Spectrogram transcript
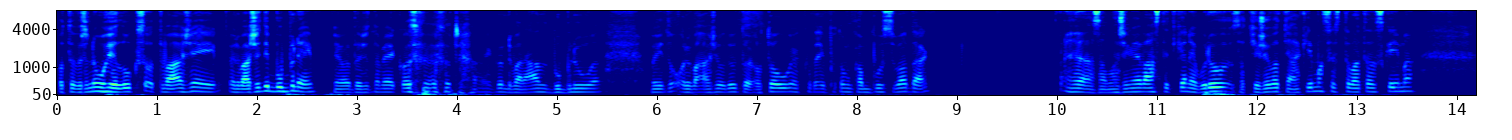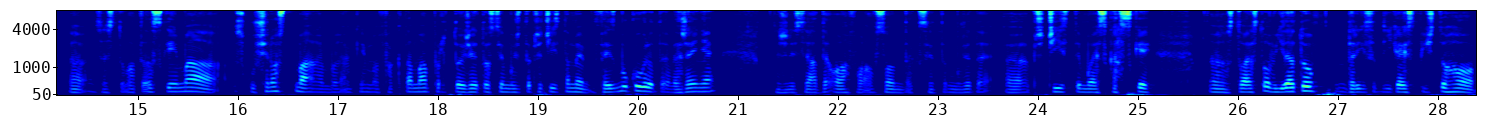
otevřenou Hilux odvážejí odvážej ty bubny, jo, takže tam je jako, jako 12 bubnů a oni to odvážou tou Toyotou, jako tady po tom kampusu a tak. Samozřejmě vás teďka nebudu zatěžovat nějakýma cestovatelskýma cestovatelskýma zkušenostma nebo nějakýma faktama, protože to si můžete přečíst na mém Facebooku, kde to je veřejně. Takže když si dáte Olaf Olafson, tak si to můžete přečíst ty moje zkazky z toho, z toho výletu, který se týkají spíš toho,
